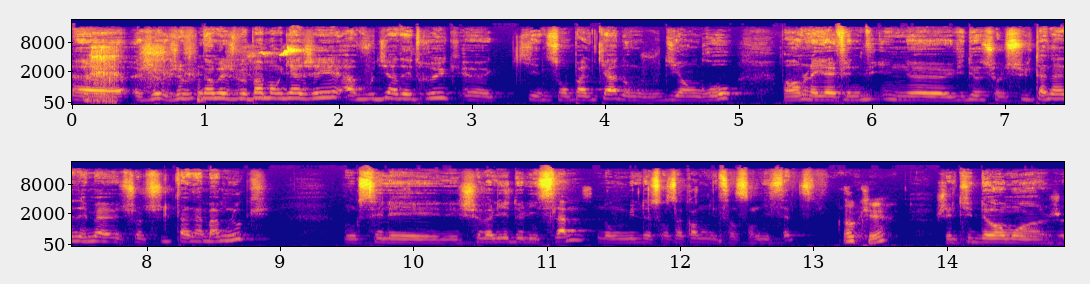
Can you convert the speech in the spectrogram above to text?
Euh, je, je- non mais je veux pas m'engager à vous dire des trucs euh, qui ne sont pas le cas, donc je vous dis en gros. Par exemple là il avait fait une, une, vidéo sur le sultanat des sur le sultanat mamelouk, donc c'est les, les chevaliers de l'islam, donc 1250-1517. Ok. J'ai le titre devant moi, hein, je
